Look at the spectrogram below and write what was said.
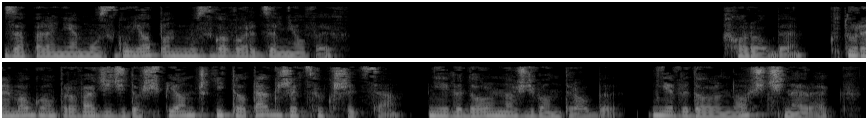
zapalenia mózgu i opon mózgowo-rdzeniowych. Choroby, które mogą prowadzić do śpiączki to także cukrzyca, niewydolność wątroby, niewydolność nerek,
